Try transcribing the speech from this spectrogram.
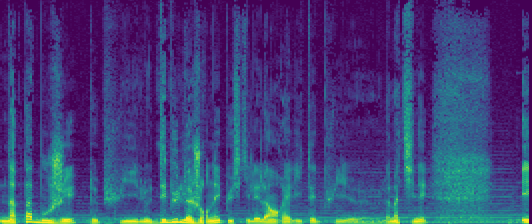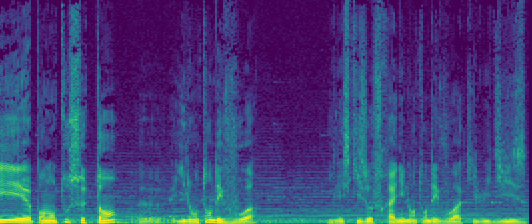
n'a pas bougé depuis le début de la journée, puisqu'il est là en réalité depuis euh, la matinée. Et euh, pendant tout ce temps, il entend des voix. Il est schizophrène, il entend des voix qui lui disent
